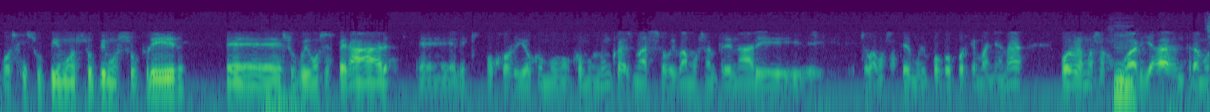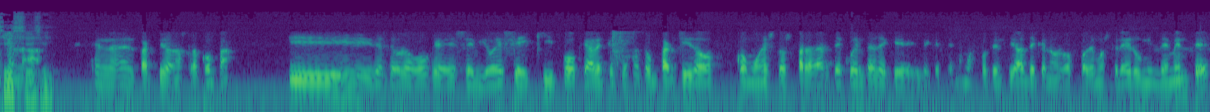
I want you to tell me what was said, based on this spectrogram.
pues que supimos, supimos sufrir, eh, supimos esperar, eh, el equipo corrió como, como nunca, es más, hoy vamos a entrenar y, de hecho vamos a hacer muy poco porque mañana volvemos a mm. jugar, ya entramos en, el partido de nuestra copa. Y desde luego que se vio ese equipo que a veces te falta un partido como estos para darte cuenta de que, de que tenemos potencial, de que nos lo podemos creer humildemente,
